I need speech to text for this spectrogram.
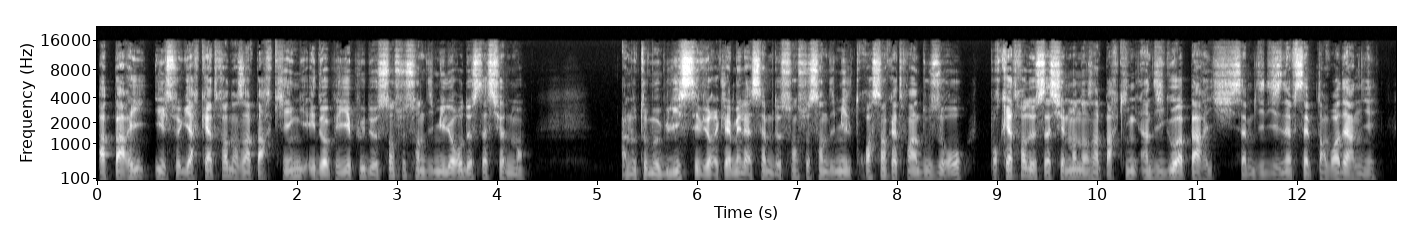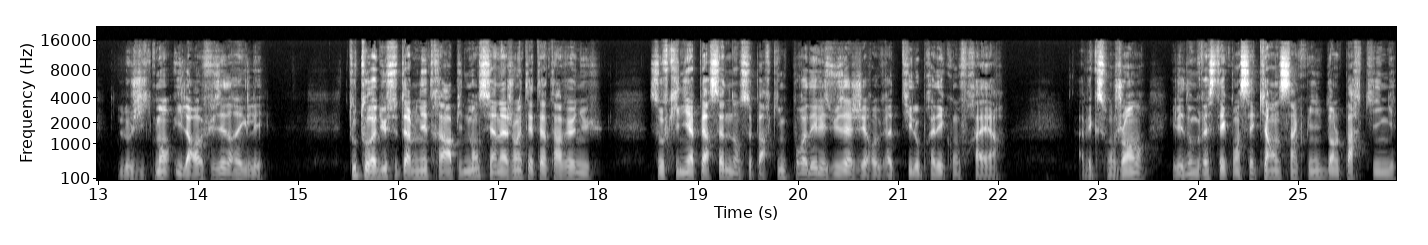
À Paris, il se gare 4 heures dans un parking et doit payer plus de 170 000 euros de stationnement. Un automobiliste s'est vu réclamer la somme de 170 392 euros pour 4 heures de stationnement dans un parking Indigo à Paris, samedi 19 septembre dernier. Logiquement, il a refusé de régler. Tout aurait dû se terminer très rapidement si un agent était intervenu. Sauf qu'il n'y a personne dans ce parking pour aider les usagers, regrette-t-il auprès des confrères. Avec son gendre, il est donc resté coincé 45 minutes dans le parking.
